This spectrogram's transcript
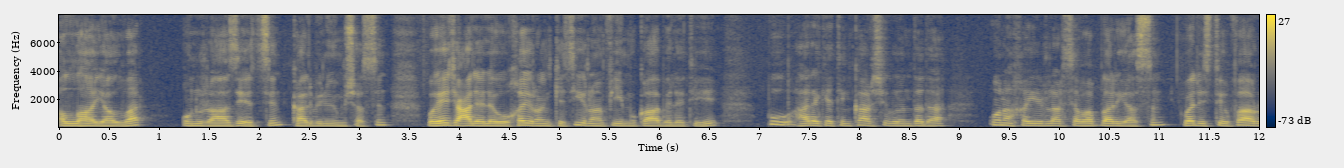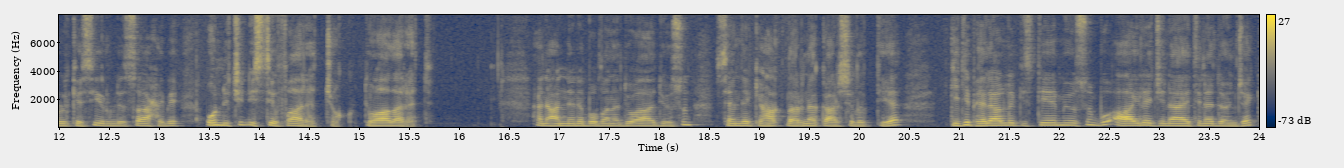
Allah'a yalvar, onu razı etsin, kalbini yumuşatsın. Ve yec'ale lehu hayran kesiran fi mukabeletihi. Bu hareketin karşılığında da ona hayırlar, sevaplar yazsın. Vel istiğfarul kesiru li sahibi. Onun için istiğfar et çok, dualar et. Hani annene babana dua ediyorsun, sendeki haklarına karşılık diye. Gidip helallik isteyemiyorsun, bu aile cinayetine dönecek.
